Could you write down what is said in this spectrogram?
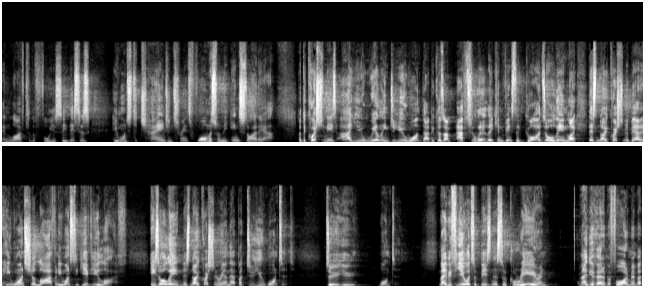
and life to the full. You see, this is, he wants to change and transform us from the inside out. But the question is, are you willing? Do you want that? Because I'm absolutely convinced that God's all in. Like, there's no question about it. He wants your life and He wants to give you life. He's all in. There's no question around that. But do you want it? Do you want it? Maybe for you, it's a business or career and Maybe you've heard it before. I remember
